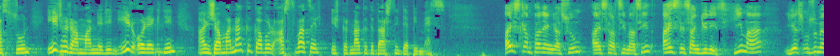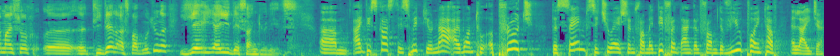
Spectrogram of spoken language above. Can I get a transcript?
Աստծուն, իր հրամաններին, իր օրենքներին, այն ժամանակը կա, որ Աստված էլ իր կրնակը կդարձնի դեպի մեզ։ Այս կամպան ենք ասում այս հարցի մասին այս տեսանկյունից։ Հիմա ես ուզում եմ այսօր ը, ը, թիդել այս պատմությունը Եղիայի տեսանկյունից։ Um, I discussed this with you. Now I want to approach the same situation from a different angle, from the viewpoint of Elijah.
